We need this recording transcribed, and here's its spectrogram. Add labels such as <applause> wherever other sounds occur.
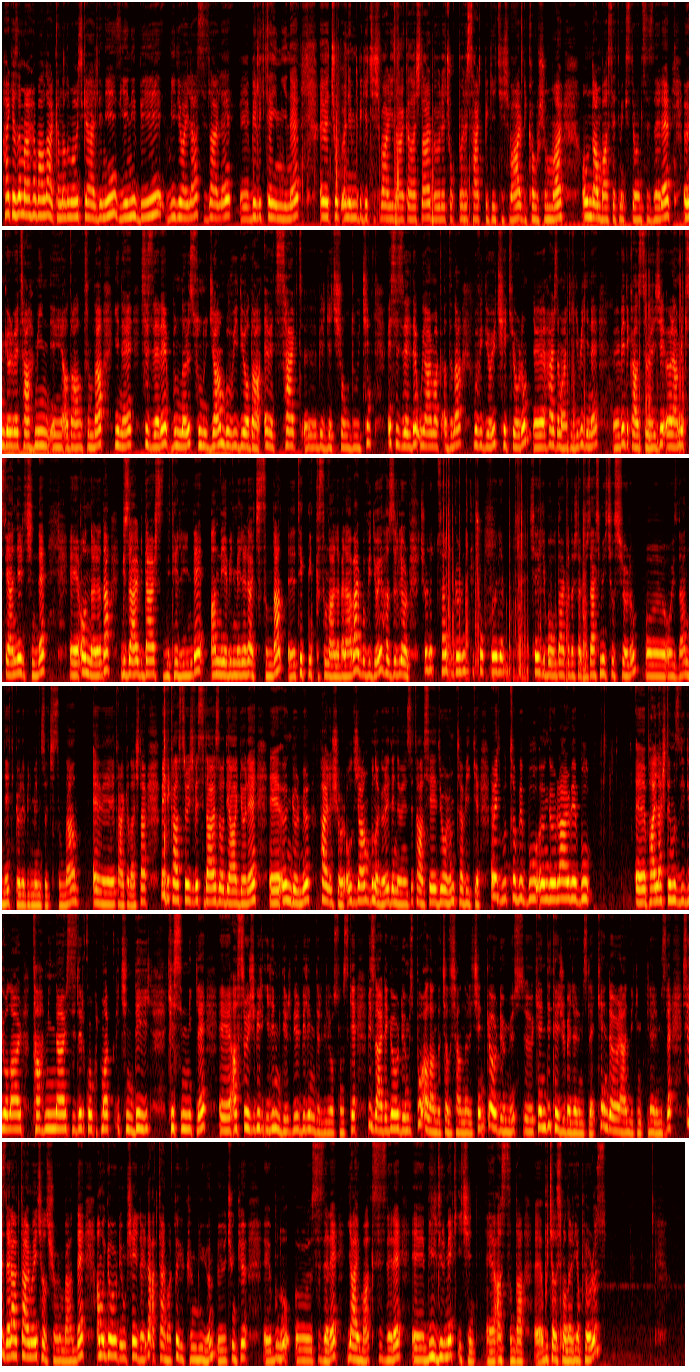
Herkese merhabalar kanalıma hoş geldiniz. Yeni bir videoyla sizlerle e, birlikteyim yine. Evet çok önemli bir geçiş var yine arkadaşlar. Böyle çok böyle sert bir geçiş var, bir kavuşum var. Ondan bahsetmek istiyorum sizlere. Öngörü ve tahmin e, adı altında yine sizlere bunları sunacağım. Bu videoda evet sert e, bir geçiş olduğu için ve sizleri de uyarmak adına bu videoyu çekiyorum. E, her zamanki gibi yine e, Vedik astroloji öğrenmek isteyenler için de e, onlara da güzel bir ders niteliğinde anlayabilmeleri açısından e, teknik kısımlarla beraber bu videoyu hazırlıyorum. Şöyle sanki görüntü çok böyle şey gibi oldu arkadaşlar. Düzeltmeye çalışıyorum. O, o yüzden net görebilmeniz açısından Evet arkadaşlar Vedik Astroloji ve Siddhar Zodya'ya göre e, öngörümü paylaşıyor olacağım. Buna göre denemenizi tavsiye ediyorum tabii ki. Evet bu tabii bu öngörüler ve bu e, paylaştığımız videolar, tahminler sizleri korkutmak için değil. Kesinlikle e, astroloji bir ilimdir, bir bilimdir biliyorsunuz ki. Bizler de gördüğümüz bu alanda çalışanlar için gördüğümüz e, kendi tecrübelerimizle, kendi öğrendiklerimizle sizlere aktarmaya çalışıyorum ben de. Ama gördüğüm şeyleri de aktarmakla yükümlüyüm. E, çünkü e, bunu e, sizlere yaymak, sizlere e, bildirmek için e, aslında e, bu çalışmaları yapıyoruz.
